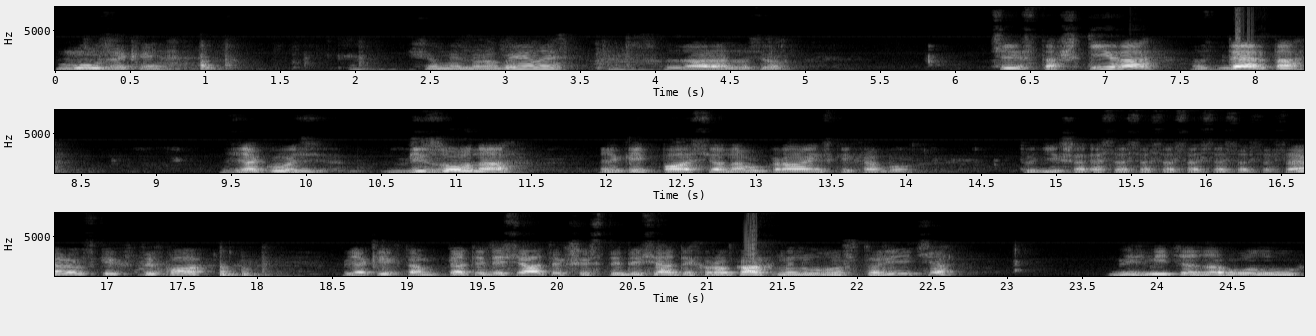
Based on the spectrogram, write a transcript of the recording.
музики, що ми зробили. Зараз ось чиста шкіра, здерта з якогось бізона, який пасся на українських або тоді ще СССРських степах, в яких там 50-х, 60-х роках минулого століття. Візьміться за голову,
